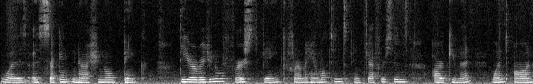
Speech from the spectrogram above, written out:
was a second national bank. The original first bank from Hamilton's and Jefferson's argument went on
